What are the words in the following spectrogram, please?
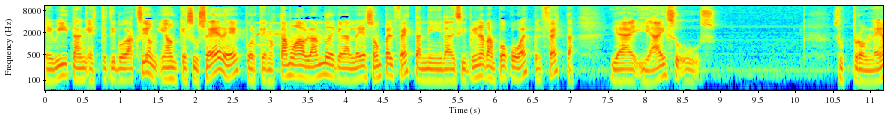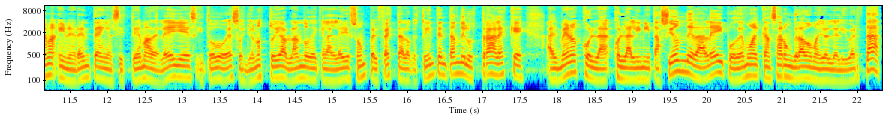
evitan este tipo de acción. Y aunque sucede, porque no estamos hablando de que las leyes son perfectas, ni la disciplina tampoco es perfecta, y hay, y hay sus, sus problemas inherentes en el sistema de leyes y todo eso. Yo no estoy hablando de que las leyes son perfectas, lo que estoy intentando ilustrar es que al menos con la, con la limitación de la ley podemos alcanzar un grado mayor de libertad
